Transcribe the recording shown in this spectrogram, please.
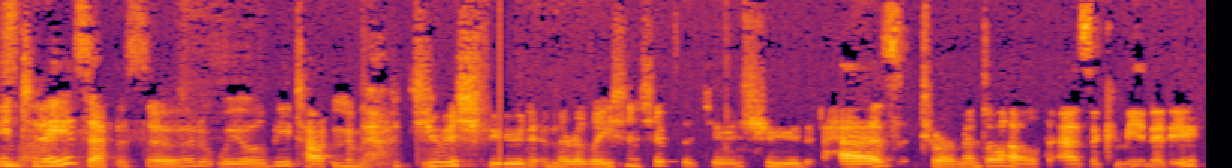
In today's episode, we will be talking about Jewish food and the relationship that Jewish food has to our mental health as a community.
